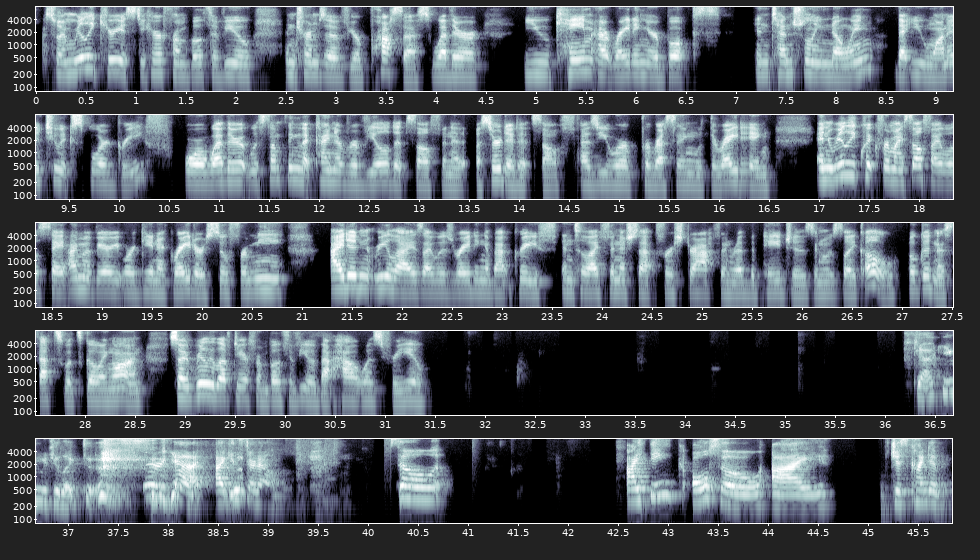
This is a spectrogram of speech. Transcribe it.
So i'm really curious to hear from both of you in terms of your process whether you came at writing your books intentionally knowing that you wanted to explore grief or whether it was something that kind of revealed itself and it asserted itself as you were progressing with the writing. And really quick for myself, I will say I'm a very organic writer. So for me, I didn't realize I was writing about grief until I finished that first draft and read the pages and was like, oh, oh goodness, that's what's going on. So I'd really love to hear from both of you about how it was for you. Jackie, would you like to? sure, yeah, I can start out. So I think also I just kind of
